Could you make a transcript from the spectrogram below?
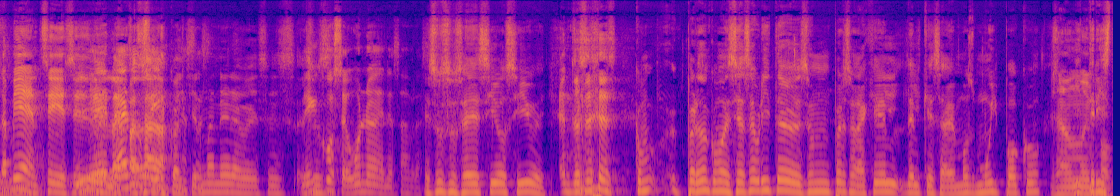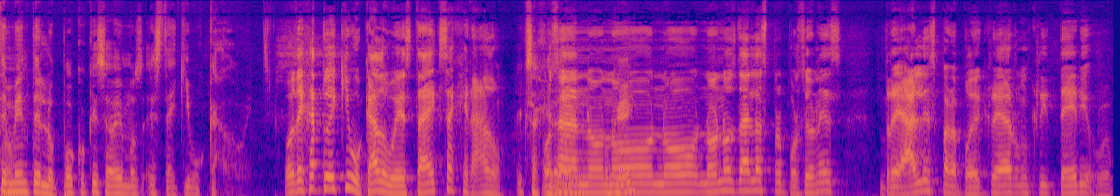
También, sí, sí, la eso pasada. de cualquier Eso es- manera, güey. Eso, es- México se une en esa frase. eso sucede sí o sí, güey. Entonces, Como- perdón, como decías ahorita, es un personaje del, del que sabemos muy poco. Sabemos y muy tristemente lo poco que sabemos está equivocado, güey. o deja tú equivocado, güey. Está exagerado. Exagerado, O sea, no, no, no, no nos da las proporciones reales para poder crear un criterio,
